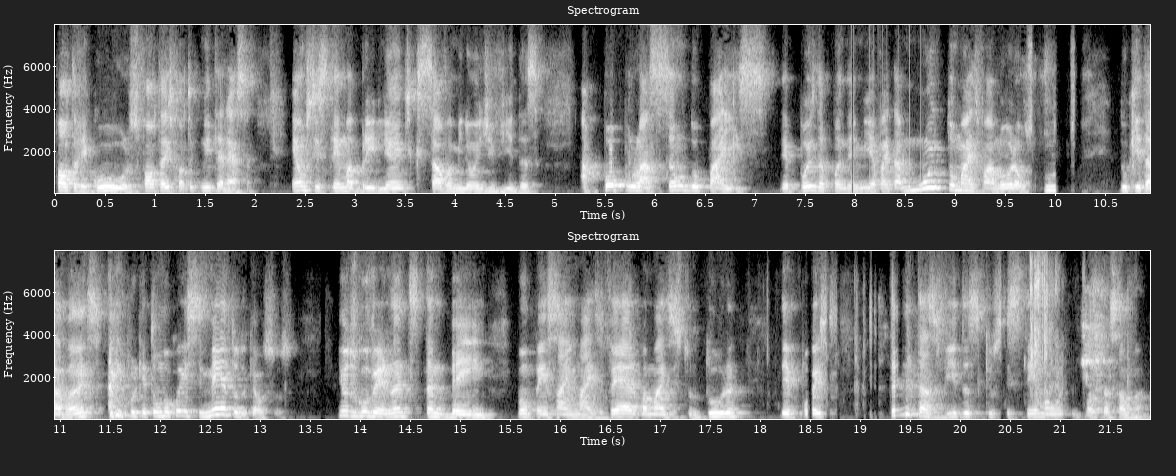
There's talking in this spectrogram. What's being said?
falta recursos, falta isso, falta não interessa. É um sistema brilhante que salva milhões de vidas. A população do país, depois da pandemia, vai dar muito mais valor ao SUS do que dava antes, porque tomou conhecimento do que é o SUS. E os governantes também vão pensar em mais verba, mais estrutura, depois de tantas vidas que o sistema único está salvando.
